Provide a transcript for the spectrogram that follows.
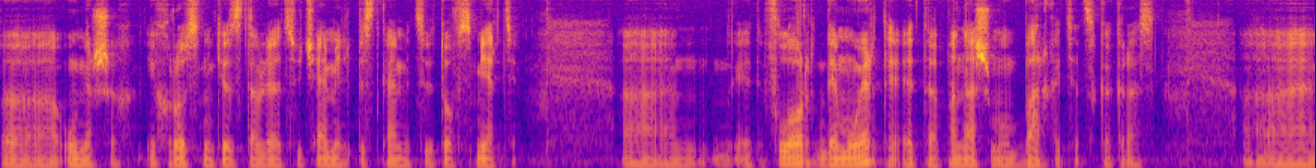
э, умерших, их родственники заставляют свечами и лепестками цветов смерти. Э, флор де муэрте – это по-нашему бархатец как раз. Э,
